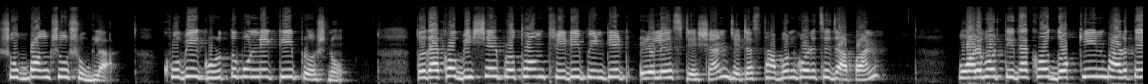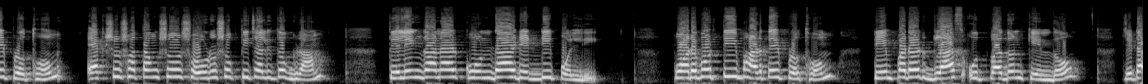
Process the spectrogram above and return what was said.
শুভ্রাংশু শুক্লা। খুবই গুরুত্বপূর্ণ একটি প্রশ্ন। তো দেখো, বিশ্বের প্রথম থ্রিডি প্রিন্টেড রেলওয়ে স্টেশন যেটা স্থাপন করেছে জাপান, পরবর্তী দেখো, দক্ষিণ ভারতের প্রথম একশো শতাংশ সৌরশক্তি চালিত গ্রাম, তেলেঙ্গানার কোন্ডা রেড্ডি পল্লী। পরবর্তী ভারতের প্রথম টেম্পারার গ্লাস উৎপাদন কেন্দ্র যেটা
